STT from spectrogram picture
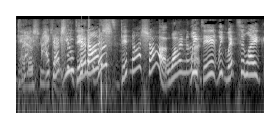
did I I, I actually You did not what? did not shop. why not We did. We went to like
